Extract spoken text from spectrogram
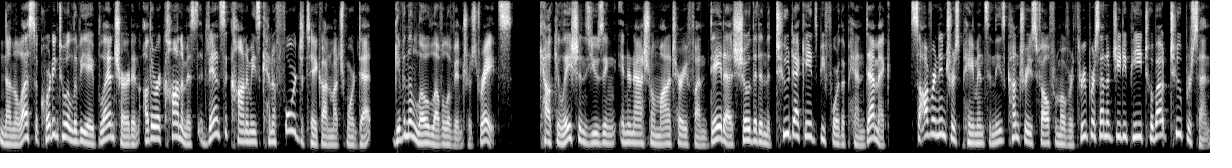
Nonetheless, according to Olivier Blanchard and other economists, advanced economies can afford to take on much more debt given the low level of interest rates. Calculations using International Monetary Fund data show that in the two decades before the pandemic, sovereign interest payments in these countries fell from over 3% of GDP to about 2%,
